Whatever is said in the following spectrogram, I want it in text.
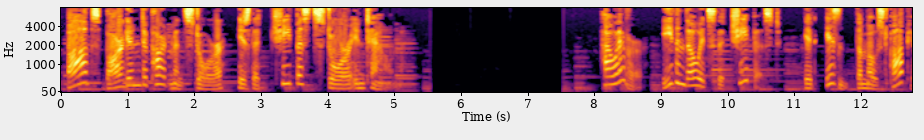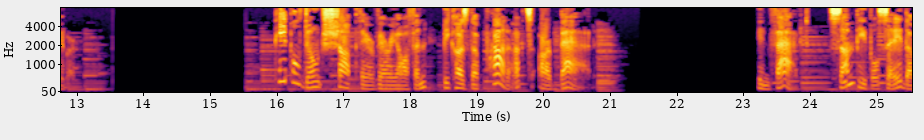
Bob's Bargain Department Store is the cheapest store in town. However, even though it's the cheapest, it isn't the most popular. People don't shop there very often because the products are bad. In fact, some people say the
